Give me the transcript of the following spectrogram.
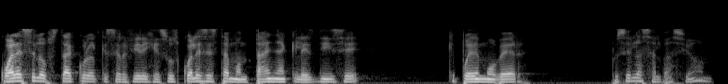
¿cuál es el obstáculo al que se refiere Jesús? ¿Cuál es esta montaña que les dice que pueden mover? Pues es la salvación.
